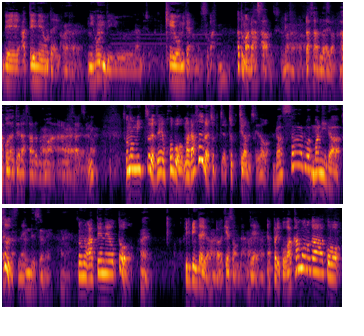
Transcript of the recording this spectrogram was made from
はいで、アテネオ大え学、はいはいはい。日本でいう、なんでしょうね、慶応みたいなもんですがす。ね。あと、まあ、ラサールですよね。はいはいはいラサール大学、函館ラサールの、はいまあ、ラサールですよねはいはい。その三つが全ほぼ、まあ、ラサールはちょっと、ちょっと違うんですけど、ラサールはマニラ。そうですねですよね。そのアテネオと、はい。はい。フィリピン大学がケソンなんで、はいはいやっぱりこう若者がこ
